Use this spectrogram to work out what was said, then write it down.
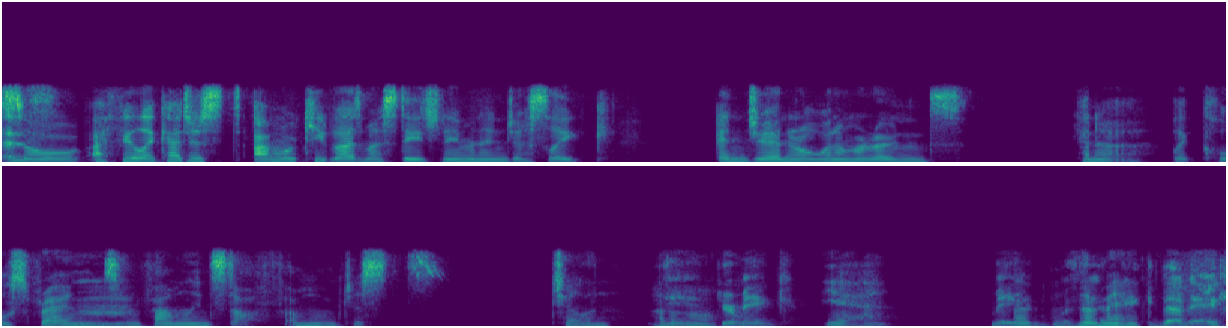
So I feel like I just I more keep that as my stage name and then just like in general when I'm around kind of like close friends Mm. and family and stuff, I'm just chilling. I don't yeah, know. You're Meg. Yeah. Mm. Megan. The, the Meg. The Meg.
